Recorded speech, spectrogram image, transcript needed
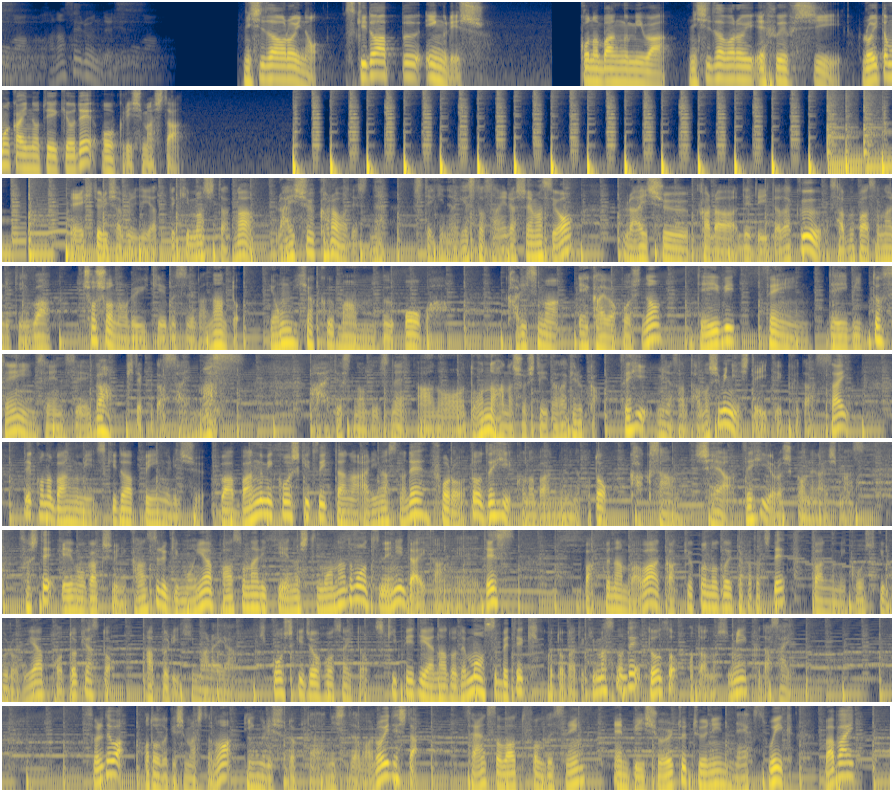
西澤ロイのスキドアップイングリッシュ。この番組は西澤ロイ FFC ロイ友会の提供でお送りしました。えー、一人喋りでやってきましたが来週からはですね素敵なゲストさんいらっしゃいますよ。来週から出ていただくサブパーソナリティは著書の累計部数がなんと400万部オーバー。カリスマ英会話講師のデイビッド・セインデイビッド・セイン先生が来てくださいますはいですのでですねあのどんな話をしていただけるかぜひ皆さん楽しみにしていてくださいで、この番組、スキドアップイングリッシュは番組公式ツイッターがありますので、フォローとぜひこの番組のこと拡散、シェア、ぜひよろしくお願いします。そして英語学習に関する疑問やパーソナリティへの質問なども常に大歓迎です。バックナンバーは楽曲を除いた形で番組公式ブログやポッドキャスト、アプリヒマラヤ、非公式情報サイト、スキペディアなどでも全て聞くことができますのでどうぞお楽しみください。それではお届けしましたのは English Dr. 西澤ロイでした。Thanks a lot for listening and be sure to tune in next week. Bye bye!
